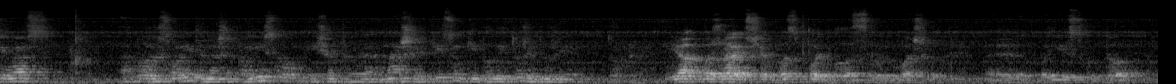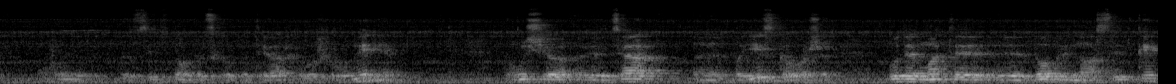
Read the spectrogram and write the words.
Просив вас благословити нашу поїздку і щоб е, наші підсумки були дуже-дуже добрі. Я бажаю, щоб Господь благословив вашу е, поїздку до е, Константинопольського патріарха Варфоломея, тому що ця поїздка ваша буде мати добрі наслідки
